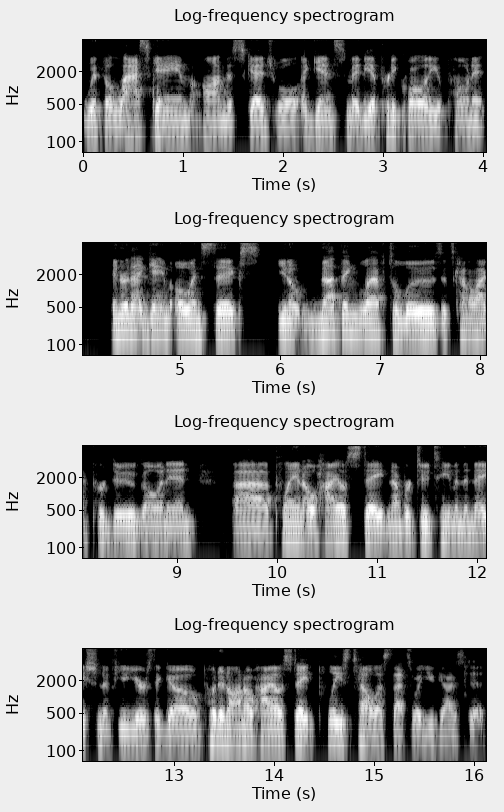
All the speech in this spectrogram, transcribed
with the last game on the schedule against maybe a pretty quality opponent enter that game 0 and 6, you know, nothing left to lose. It's kind of like Purdue going in, uh, playing Ohio State, number two team in the nation a few years ago, put it on Ohio State. Please tell us that's what you guys did.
